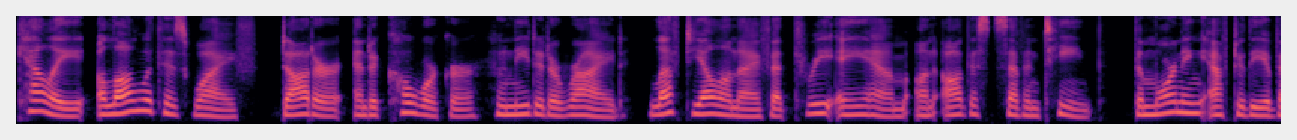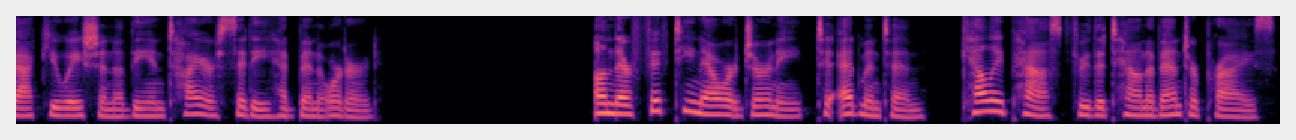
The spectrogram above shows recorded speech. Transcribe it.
Kelly, along with his wife, daughter, and a coworker who needed a ride, left Yellowknife at 3 a.m. on August 17, the morning after the evacuation of the entire city had been ordered. On their 15 hour journey to Edmonton, Kelly passed through the town of Enterprise,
